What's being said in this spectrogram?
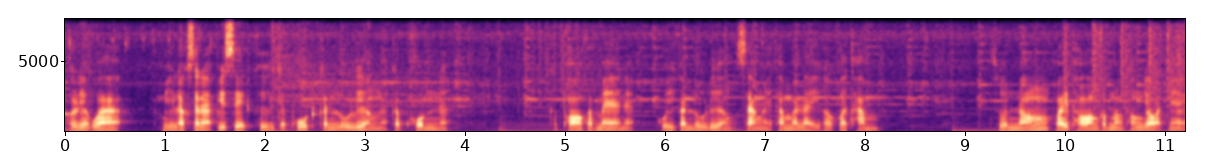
เขาเรียกว่ามีลักษณะพิเศษคือจะพูดกันรู้เรื่องนะกับคนนะกับพ่อกับแม่เนี่ยคุยกันรู้เรื่อง สั่งให้ทำอะไรเขาก็ทำส่วนน้องฝอยทองกับน้องทองหยอดเนี่ย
